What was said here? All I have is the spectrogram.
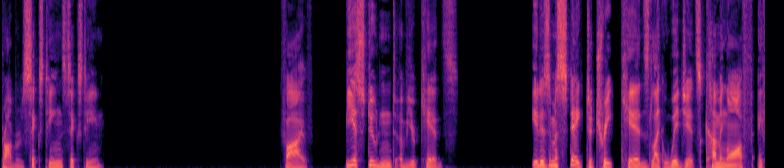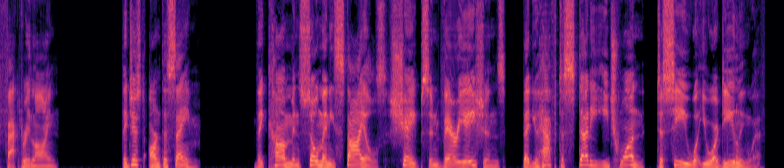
Proverbs 16:16. 5. Be a student of your kids. It is a mistake to treat kids like widgets coming off a factory line. They just aren't the same. They come in so many styles, shapes, and variations that you have to study each one to see what you are dealing with.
